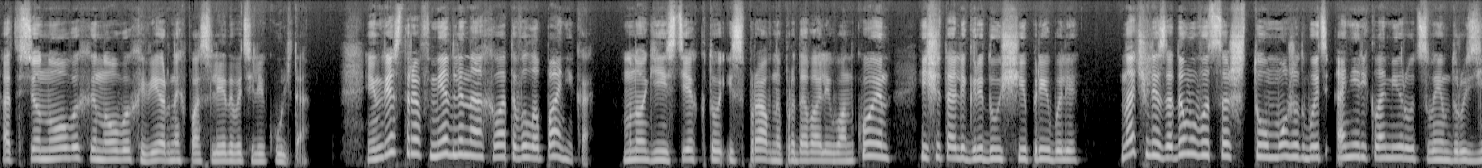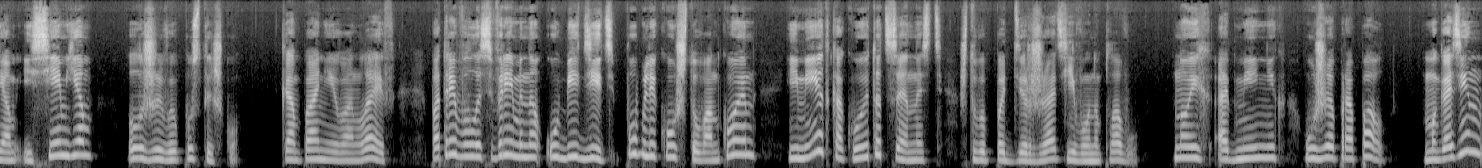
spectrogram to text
от все новых и новых верных последователей культа. Инвесторов медленно охватывала паника. Многие из тех, кто исправно продавали OneCoin и считали грядущие прибыли, начали задумываться, что, может быть, они рекламируют своим друзьям и семьям лживую пустышку. Компании OneLife потребовалось временно убедить публику, что OneCoin имеет какую-то ценность, чтобы поддержать его на плаву. Но их обменник уже пропал. Магазин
